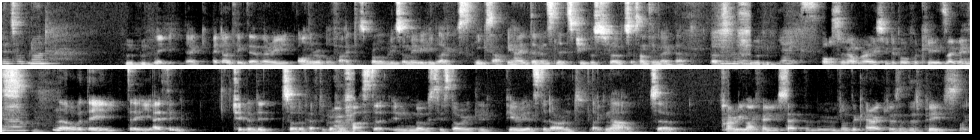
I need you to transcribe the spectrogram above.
Let's hope not. Maybe like I don't think they're very honorable fighters, probably. So maybe he like sneaks up behind them and slits people's throats or something like that. But Mm, Yikes. Also not very suitable for kids, I guess. No. no, but they they I think children did sort of have to grow faster in most historical periods that aren't like now. So I really like how you set the mood and the characters in this piece. Like,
